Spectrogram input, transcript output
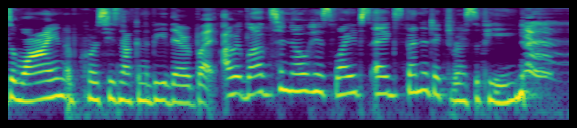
DeWine. Of course, he's not going to be there, but I would love to know his wife's eggs Benedict recipe.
